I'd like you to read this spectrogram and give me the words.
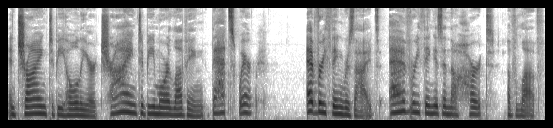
and trying to be holier, trying to be more loving. That's where everything resides. Everything is in the heart of love.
